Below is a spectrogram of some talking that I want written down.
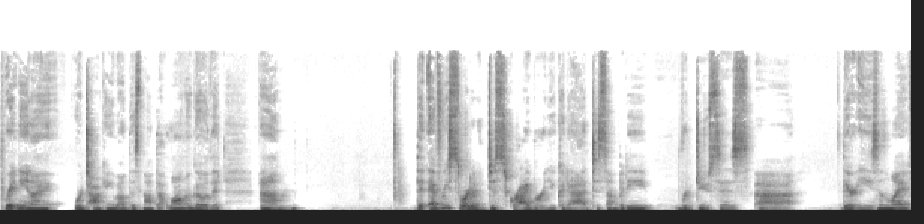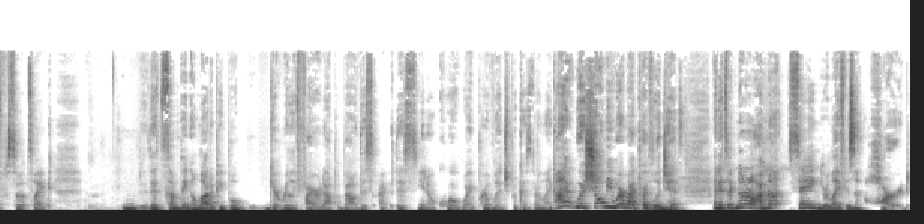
Brittany and I were talking about this not that long ago that um, that every sort of describer you could add to somebody reduces uh, their ease in life. So it's like that's something a lot of people get really fired up about this this you know quote white privilege because they're like I wish show me where my privilege is and it's like no no no I'm not saying your life isn't hard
